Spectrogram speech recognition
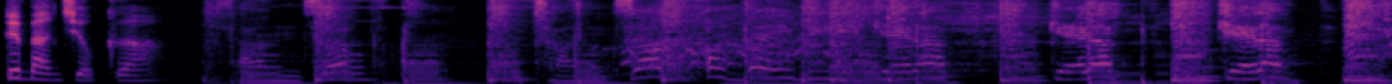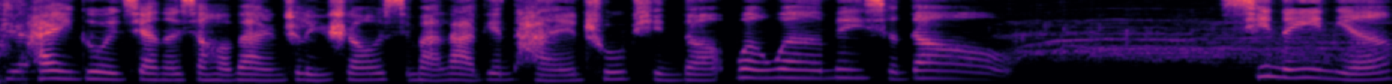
对吧，九哥？嗨，各位亲爱的小伙伴，这里是由喜马拉雅电台出品的《万万没想到》。新的一年，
